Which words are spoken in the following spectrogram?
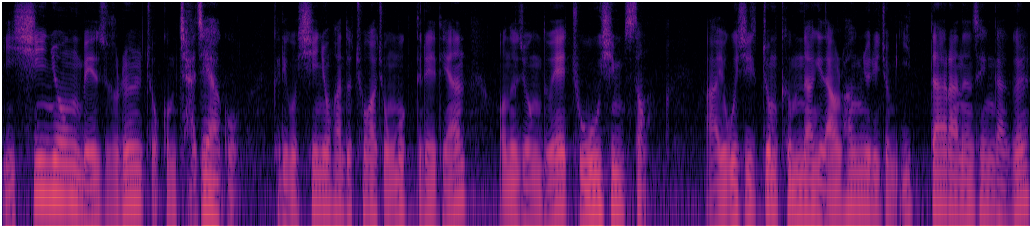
이 신용 매수를 조금 자제하고 그리고 신용 한도 초과 종목들에 대한 어느 정도의 조심성 아 요것이 좀 급락이 나올 확률이 좀 있다라는 생각을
